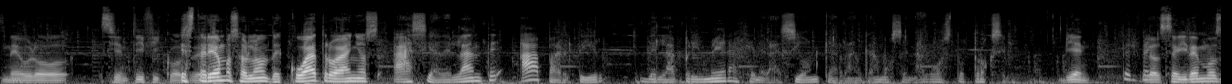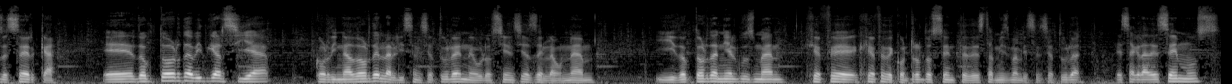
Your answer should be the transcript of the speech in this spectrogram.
neurocientíficos? de- Estaríamos hablando de cuatro años hacia adelante a partir de la primera generación que arrancamos en agosto próximo. Bien, Perfecto. los seguiremos de cerca. Eh, doctor David García, coordinador de la licenciatura en neurociencias de la UNAM, y doctor Daniel Guzmán, jefe, jefe de control docente de esta misma licenciatura, les agradecemos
